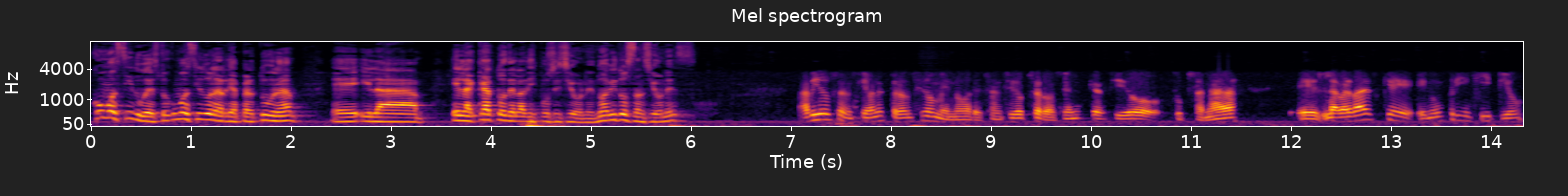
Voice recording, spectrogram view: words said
¿Cómo ha sido esto? ¿Cómo ha sido la reapertura y la, el acato de las disposiciones? ¿No ha habido sanciones? Ha habido sanciones, pero han sido menores, han sido observaciones que han sido subsanadas eh, la verdad es que en un principio,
